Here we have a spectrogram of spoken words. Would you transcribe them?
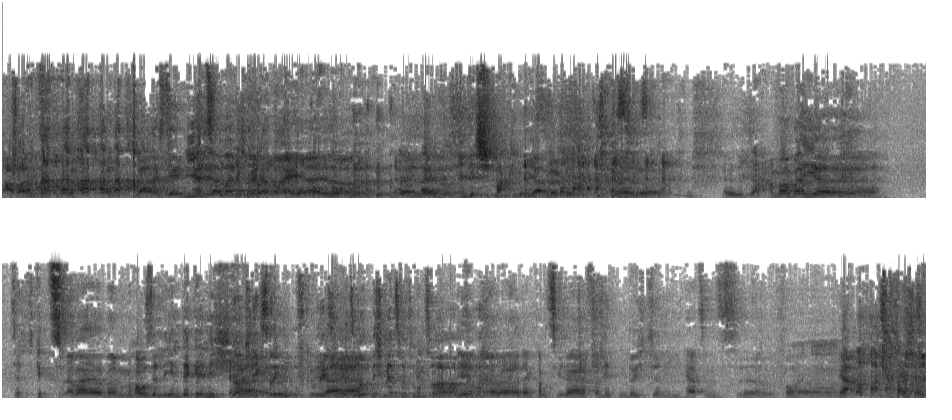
aber da ist der Nils aber nicht mehr dabei. Also, also Also, wie geschmacklos. ja, wirklich. Also, also da haben wir aber hier, äh, das gibt's aber beim Hause Lehndeckel nicht. Da habe ich extra den Beruf gewechselt, Ja, ja. jetzt nicht mehr zu tun zu haben. Eben, aber dann kommt's wieder von hinten durch den Herz ins äh, vorne. Äh, Ja, sehr schön.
